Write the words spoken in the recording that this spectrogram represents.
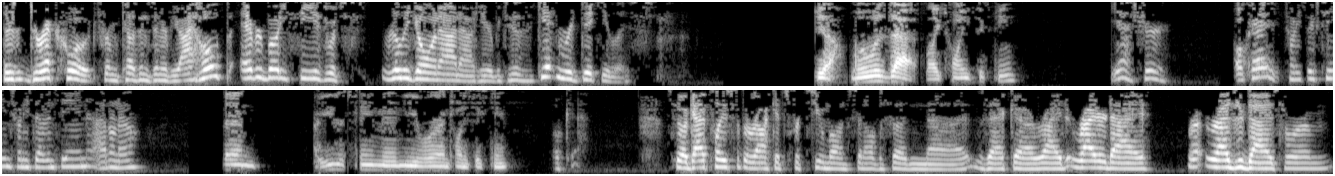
There's a direct quote from Cousins' interview. I hope everybody sees what's really going on out here because it's getting ridiculous. Yeah. When was that? Like 2016? Yeah, sure. Okay. 2016, 2017, I don't know. Then are you the same man you were in 2016? Okay. So a guy plays for the Rockets for two months, and all of a sudden, uh, Zach uh, ride ride or die, r- rides or dies for him,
